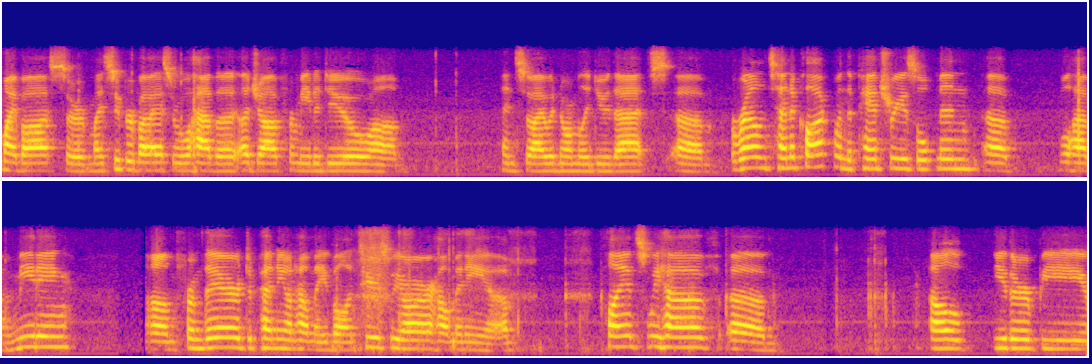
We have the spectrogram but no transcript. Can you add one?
my boss or my supervisor will have a, a job for me to do. Um, and so I would normally do that. Um, around 10 o'clock when the pantry is open, uh, we'll have a meeting. Um, from there, depending on how many volunteers we are, how many um, clients we have, um, I'll either be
